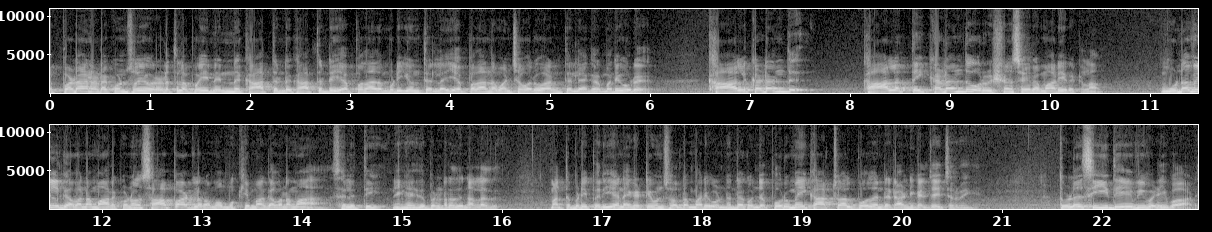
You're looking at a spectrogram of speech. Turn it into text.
எப்படா நடக்கும்னு சொல்லி ஒரு இடத்துல போய் நின்று காத்துண்டு காத்துண்டு எப்போ தான் அது முடியும்னு தெரில எப்போ தான் அந்த மனுஷன் வருவார்னு தெரியலங்கிற மாதிரி ஒரு கால் கடந்து காலத்தை கடந்து ஒரு விஷயம் செய்கிற மாதிரி இருக்கலாம். உணவில் கவனமாக இருக்கணும். சாப்பாட்டில் ரொம்ப முக்கியமாக கவனமாக செலுத்தி நீங்கள் இது பண்ணுறது நல்லது. மற்றபடி பெரிய நெகட்டிவ்னு சொல்கிற மாதிரி ஒன்று கொஞ்சம் பொறுமை காற்றால் போதும் இந்த நாள் நீங்கள் ஜெயிச்சிருவீங்க. துளசி தேவி வழிபாடு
